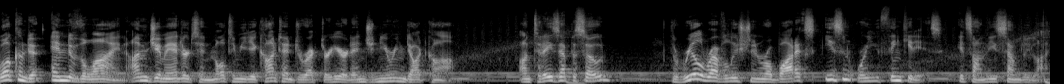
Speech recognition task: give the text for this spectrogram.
Welcome to End of the Line. I'm Jim Anderton, Multimedia Content Director here at Engineering.com. On today's episode, the real revolution in robotics isn't where you think it is, it's on the assembly line.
